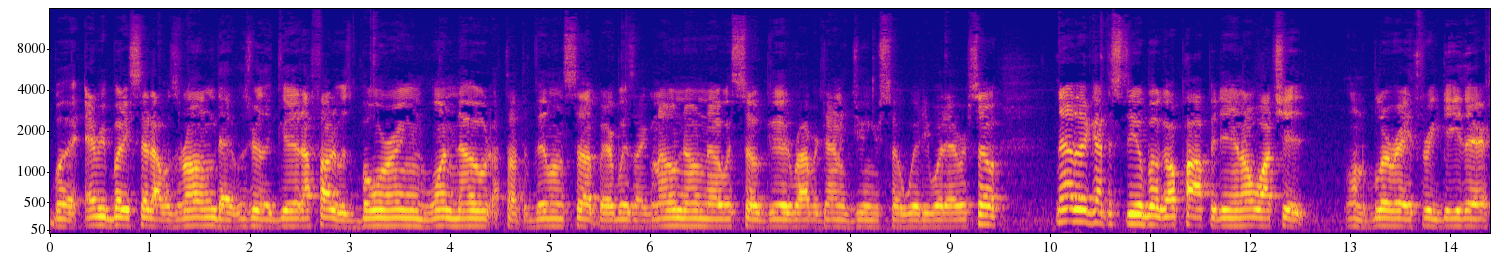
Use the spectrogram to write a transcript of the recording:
but everybody said I was wrong, that it was really good. I thought it was boring, one note. I thought the villain sucked, but everybody's like, no, no, no, it's so good. Robert Downey Jr. so witty, whatever. So now that I got the Steelbook, I'll pop it in. I'll watch it on the Blu-ray 3D there,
